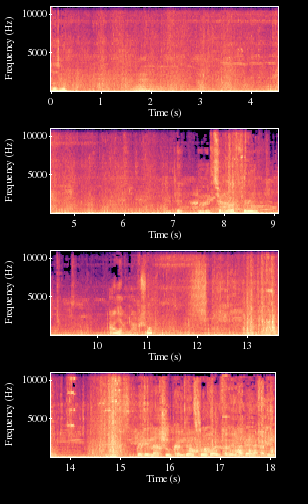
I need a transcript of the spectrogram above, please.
oder so. Die Munition auffüllen. Ah ja, Nachschub. Mit dem Nachschub können wir uns Wohlwollen von den Rebellen verdienen.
